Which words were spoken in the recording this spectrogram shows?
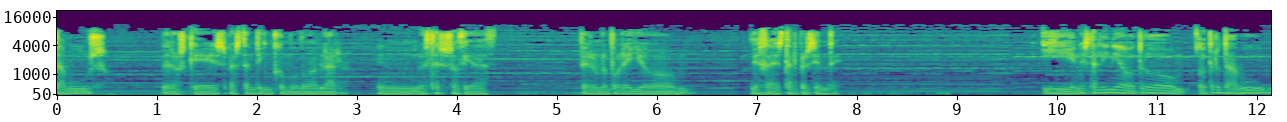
tabús de los que es bastante incómodo hablar en nuestra sociedad, pero no por ello deja de estar presente. Y en esta línea otro, otro tabú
